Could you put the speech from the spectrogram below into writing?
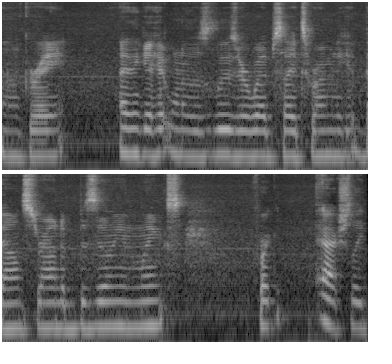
Oh, great. I think I hit one of those loser websites where I'm going to get bounced around a bazillion links before I can actually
